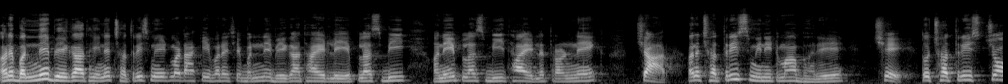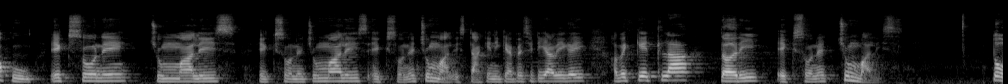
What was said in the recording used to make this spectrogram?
અને બંને ભેગા થઈને છત્રીસ મિનિટમાં ટાંકી ભરે છે, બંને ભેગા થાય એટલે એ પ્લસ બી અને એ પ્લસ બી થાય એટલે ત્રણને એક ચાર. અને છત્રીસ મિનિટમાં ભરે છે, તો છત્રીસ ચોકું એકસો ને ચુમ્માલીસ એકસો ને ચુમ્માલીસ એકસો ને ચુમ્માલીસ. ટાંકીની કેપેસિટી આવી ગઈ. હવે કેટલા તરી એકસો ને ચુમ્માલીસ? તો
